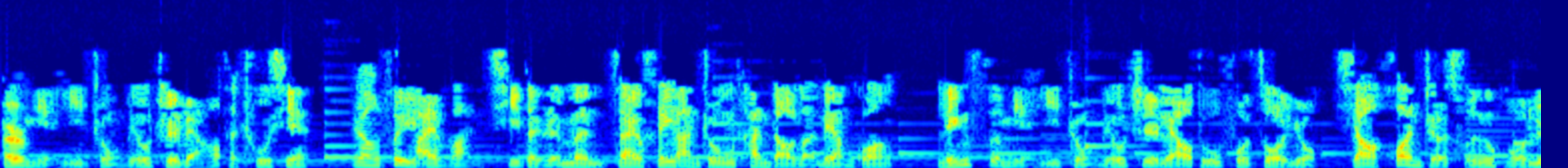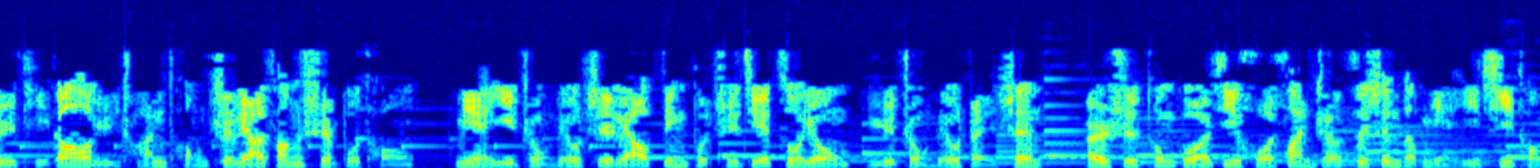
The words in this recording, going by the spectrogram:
而免疫肿瘤治疗的出现，让肺癌晚期的人们在黑暗中看到了亮光。零四免疫肿瘤治疗毒副作用，小患者存活率提高与传统治疗方式不同，免疫肿瘤治疗并不直接作用于肿瘤本身，而是通过激活患者自身的免疫系统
